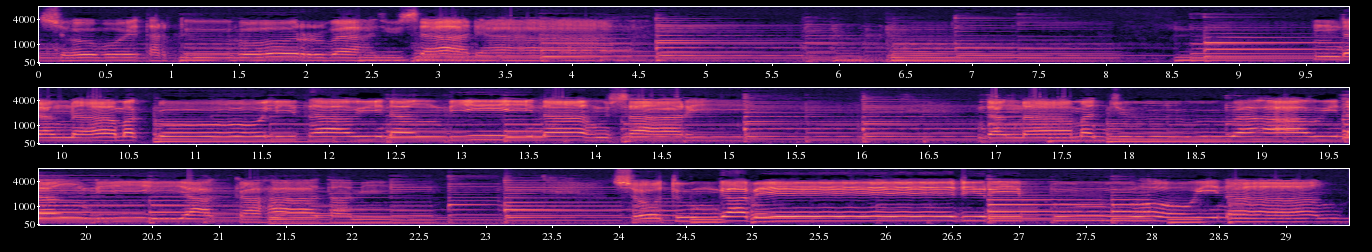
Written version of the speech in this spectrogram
Soboy tartuhor baju sadar Ndang namaku litawi nang dinahusari Ndang naman jua awi nang dia kahatami. So tunggabe diripu hoinang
